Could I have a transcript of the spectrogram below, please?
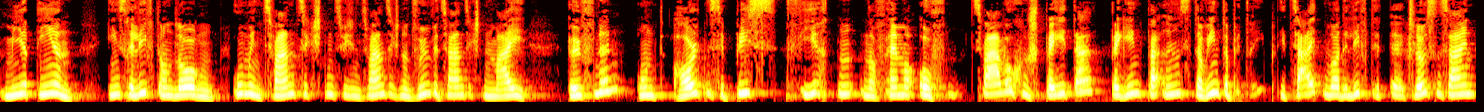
Wir dienen unsere Liftanlagen um den 20. zwischen 20. und 25. Mai öffnen und halten sie bis 4. November offen. Zwei Wochen später beginnt bei uns der Winterbetrieb. Die Zeiten, wo die Lifte äh, geschlossen sein,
